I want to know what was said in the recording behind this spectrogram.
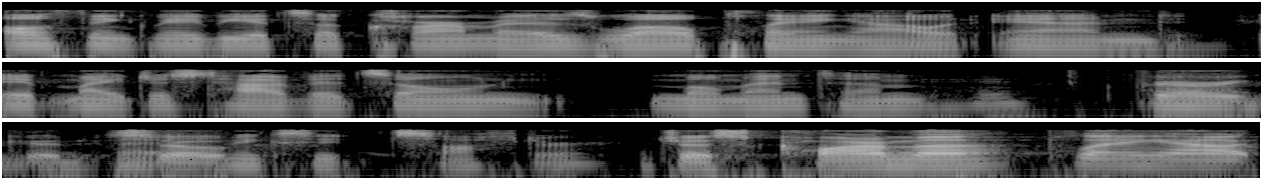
I'll think maybe it's a karma as well playing out, and it might just have its own momentum. Mm-hmm. Very um, good. So makes it softer. Just karma playing out,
